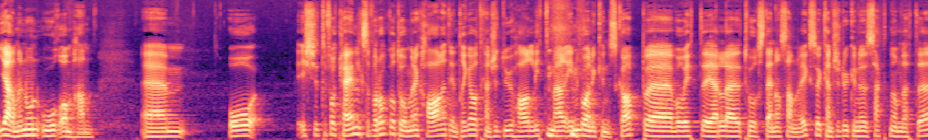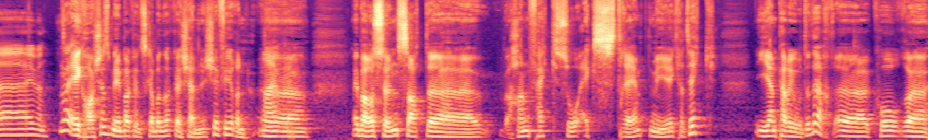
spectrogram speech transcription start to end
gjerne noen ord om han. Ehm, og ikke til forkleinelse for dere to, men jeg har et inntrykk av at kanskje du har litt mer inngående kunnskap eh, hvorvidt det gjelder Tor Steinar Sandvik, så kanskje du kunne sagt noe om dette, Øyvind? Nei, jeg har ikke så mye mer kunnskap enn dere. Jeg kjenner ikke fyren. Nei, okay. Eh, jeg bare syns at uh, han fikk så ekstremt mye kritikk i en periode der uh, hvor uh,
